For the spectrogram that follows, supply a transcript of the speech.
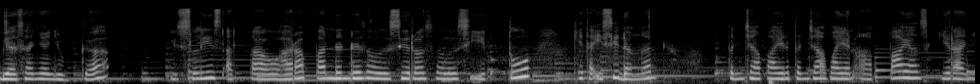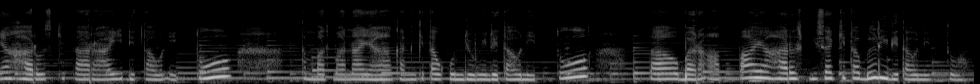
Biasanya juga wishlist atau harapan dan resolusi-resolusi itu kita isi dengan pencapaian-pencapaian apa yang sekiranya harus kita raih di tahun itu, tempat mana yang akan kita kunjungi di tahun itu, atau barang apa yang harus bisa kita beli di tahun itu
